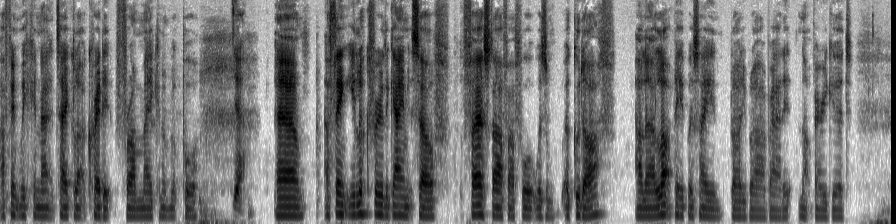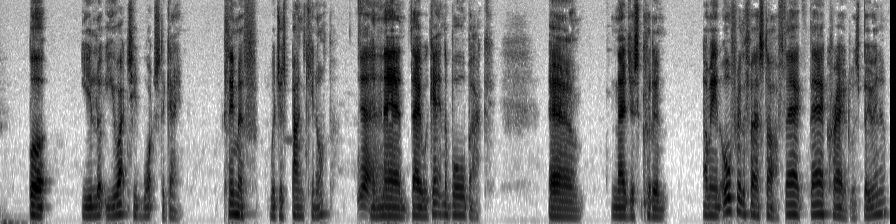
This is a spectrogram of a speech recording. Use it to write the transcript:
I think we can uh, take a lot of credit from making them look poor. Yeah. Um, I think you look through the game itself. First half, I thought was a, good half. I know a lot of people are saying blah blah blah about it, not very good. But you look, you actually watch the game. Plymouth were just banking up Yeah, and then they were getting the ball back, um, and they just couldn't. I mean, all through the first half, their their crowd was booing them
